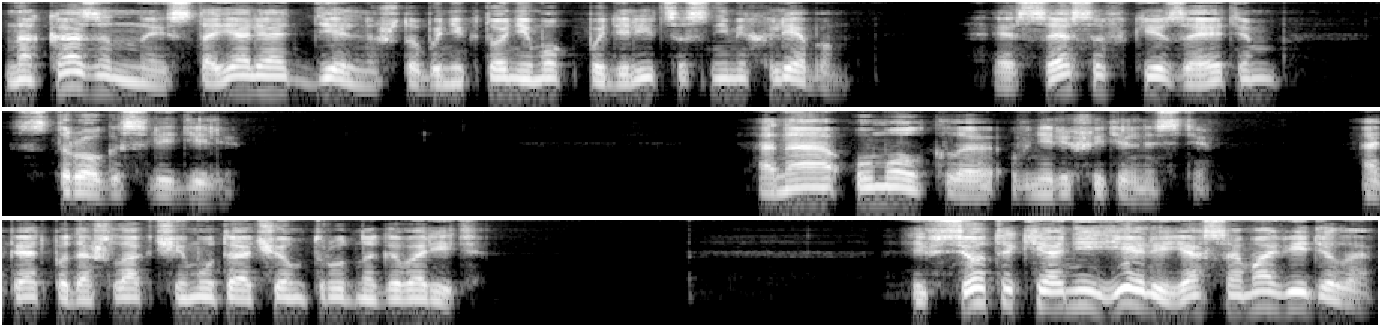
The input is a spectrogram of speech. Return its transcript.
наказанные стояли отдельно, чтобы никто не мог поделиться с ними хлебом. Эсэсовки за этим строго следили. Она умолкла в нерешительности. Опять подошла к чему-то, о чем трудно говорить. И все-таки они ели, я сама видела.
